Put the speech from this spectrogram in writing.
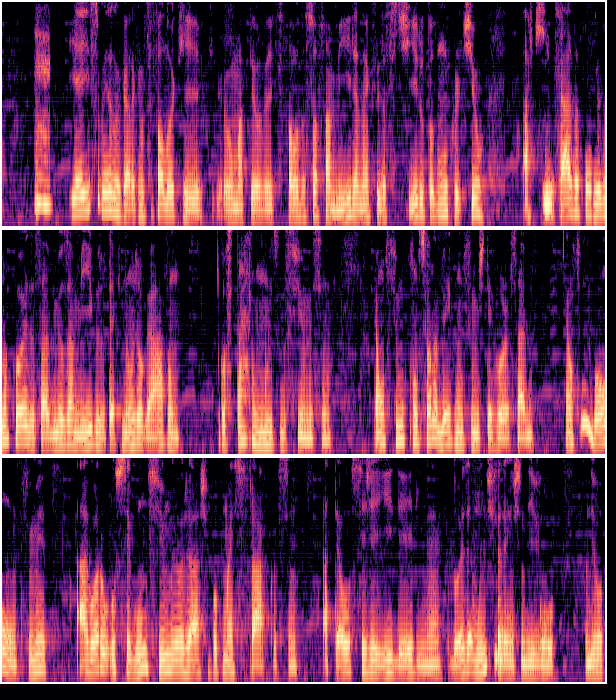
E é isso mesmo, cara. Como você falou que, que o Matheus aí, que você falou da sua família, né? Que vocês assistiram, todo mundo curtiu. Aqui isso. em casa foi a mesma coisa, sabe? Meus amigos, até que não jogavam, gostaram muito do filme, assim. É um filme que funciona bem como um filme de terror, sabe? É um filme bom, um filme. Agora, o segundo filme eu já acho um pouco mais fraco, assim. Até o CGI dele, né? O 2 é muito diferente no nível o nível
